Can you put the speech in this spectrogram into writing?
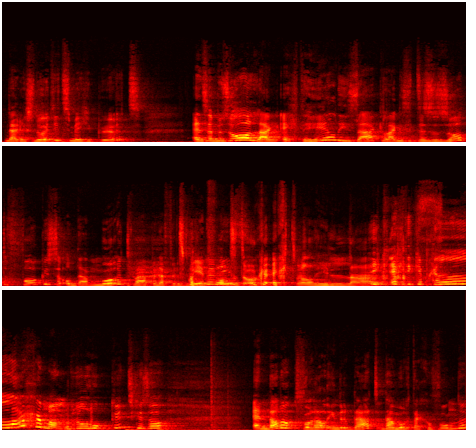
Daar is nooit iets mee gebeurd. En ze hebben zo lang, echt heel die zaak lang, zitten ze zo te focussen op dat moordwapen dat Ik verdwenen vond is. het ook echt wel hilarisch. Ik, echt, ik heb gelachen, man. Ik bedoel, hoe kun je zo... En dan ook vooral inderdaad, dan wordt dat gevonden.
